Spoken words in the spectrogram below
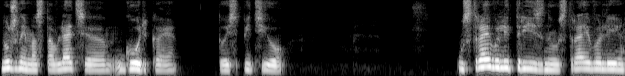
Нужно им оставлять э, горькое, то есть питье. Устраивали тризны, устраивали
